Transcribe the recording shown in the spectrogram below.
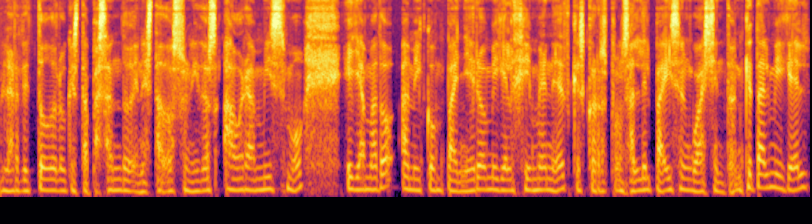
De todo lo que está pasando en Estados Unidos ahora mismo, he llamado a mi compañero Miguel Jiménez, que es corresponsal del país en Washington. ¿Qué tal, Miguel?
